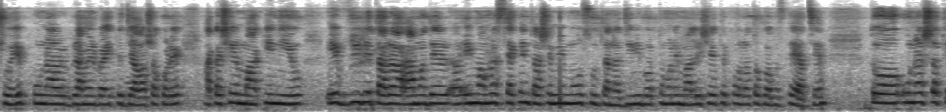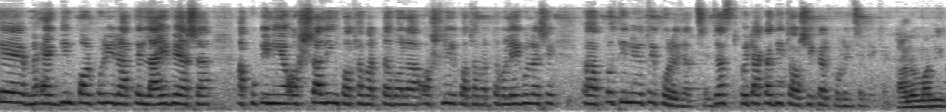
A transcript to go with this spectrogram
শোয়েব ওনার গ্রামের বাড়িতে যাওয়া আসা করে, আকাশের মাকে নিয়েও এভরিডে তারা আমাদের এই মামলার সেকেন্ড আসামি মৌ সুলতানা, যিনি বর্তমানে মালয়েশিয়াতে পলাতক অবস্থায় আছেন। তো ওনার সাথে একদিন পরপরই রাতে লাইভে আসা, আপুকে নিয়ে অশালীন কথাবার্তা বলা, অশ্লীল কথাবার্তা বলা, এগুলো সে প্রতিনিয়তই করে যাচ্ছে। জাস্ট ওই টাকা দিতে অস্বীকার করেছে দেখে। আনুমানিক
